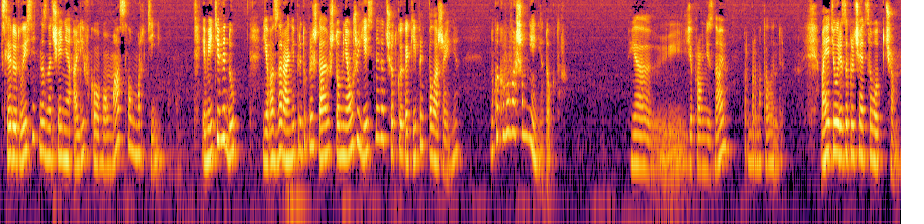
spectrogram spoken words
«Следует выяснить назначение оливкового масла в мартини. Имейте в виду, я вас заранее предупреждаю, что у меня уже есть на этот счет кое-какие предположения. Но каково ваше мнение, доктор?» Я, я правда не знаю, пробормотал Эндрю. Моя теория заключается вот в чем.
